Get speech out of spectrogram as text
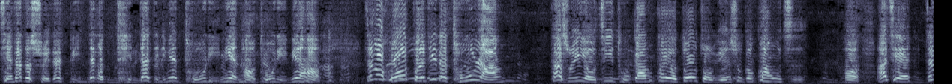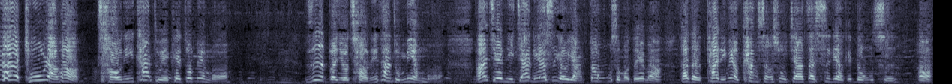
前它的水在底那个体在里面土里面哈，土里面 哈。这个活盆地的土壤，它属于有机土缸，它有多种元素跟矿物质，哦，而且这个土壤哈，草泥炭土也可以做面膜。日本有草泥炭土面膜，而且你家里要是有养动物什么的，有没有？它的它里面有抗生素，加在饲料给动物吃，哦。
